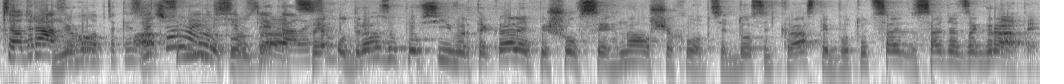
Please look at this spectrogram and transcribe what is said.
Це одразу було б таке. Звичайно, Абсолютно, всі б Це одразу по всій вертикалі пішов сигнал, що хлопці досить красти, бо тут садять за грати.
